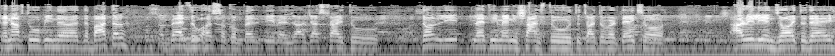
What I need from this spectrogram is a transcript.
enough to be in the, the battle. Bad was so competitive, and I just try to don't let, let him any chance to, to try to overtake. So I really enjoyed today.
